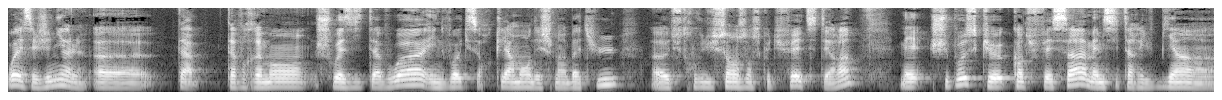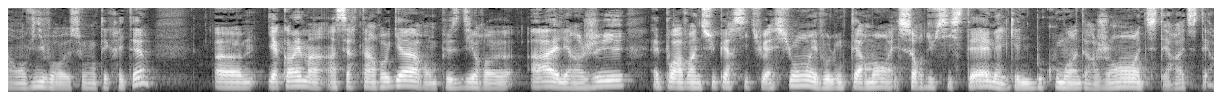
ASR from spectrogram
Ouais, c'est génial. Euh, t'as as vraiment choisi ta voie et une voie qui sort clairement des chemins battus. Euh, tu trouves du sens dans ce que tu fais, etc. Mais je suppose que quand tu fais ça, même si tu arrives bien à en vivre selon tes critères, euh, il y a quand même un, certain regard. On peut se dire euh, ah elle est un G, elle pourrait avoir une super situation et volontairement elle sort du système, elle gagne beaucoup moins d'argent, etc., etc.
